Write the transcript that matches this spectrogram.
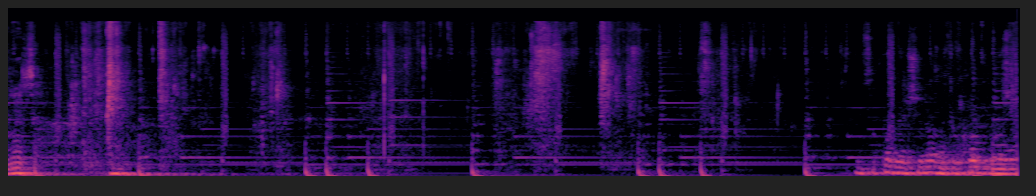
Koniec. Musím pozrieť ešte raz na tú chodbu, lebo...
